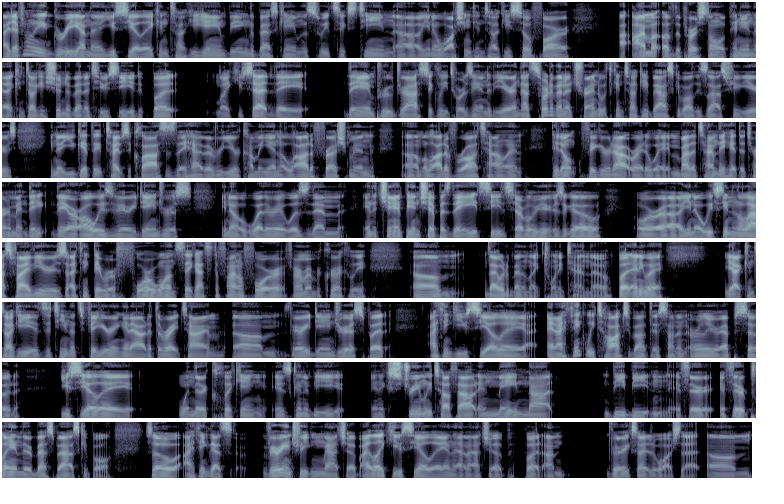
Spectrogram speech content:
I definitely agree on the UCLA Kentucky game being the best game of the Sweet 16. Uh, you know, watching Kentucky so far, I- am of the personal opinion that Kentucky shouldn't have been a two seed, but like you said, they they improved drastically towards the end of the year. And that's sort of been a trend with Kentucky basketball these last few years. You know, you get the types of classes they have every year coming in, a lot of freshmen, um, a lot of raw talent. They don't figure it out right away. And by the time they hit the tournament, they, they are always very dangerous. You know, whether it was them in the championship as the eight seed several years ago, or, uh, you know, we've seen in the last five years, I think they were a four once they got to the final four, if I remember correctly. Um, that would have been in like 2010, though. But anyway, yeah, Kentucky is a team that's figuring it out at the right time. Um, very dangerous, but I think UCLA, and I think we talked about this on an earlier episode. UCLA, when they're clicking, is going to be an extremely tough out and may not be beaten if they're if they're playing their best basketball. So I think that's a very intriguing matchup. I like UCLA in that matchup, but I'm very excited to watch that. Um,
